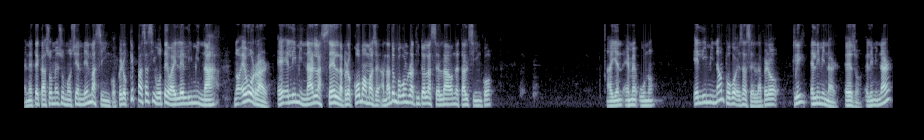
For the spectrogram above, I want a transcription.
En este caso me sumó 100.000 más 5. Pero ¿qué pasa si vos te vas y le eliminás? No es borrar, es eliminar la celda. Pero ¿cómo vamos a hacer? Andate un poco un ratito a la celda donde está el 5. Ahí en M1. Elimina un poco esa celda, pero clic eliminar. Eso, eliminar.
